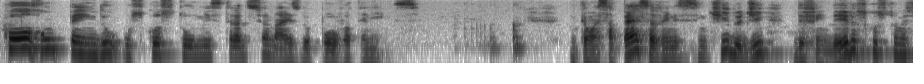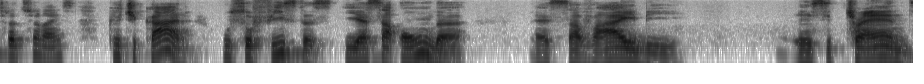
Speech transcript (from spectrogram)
corrompendo os costumes tradicionais do povo ateniense. Então, essa peça vem nesse sentido de defender os costumes tradicionais, criticar os sofistas e essa onda, essa vibe, esse trend,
